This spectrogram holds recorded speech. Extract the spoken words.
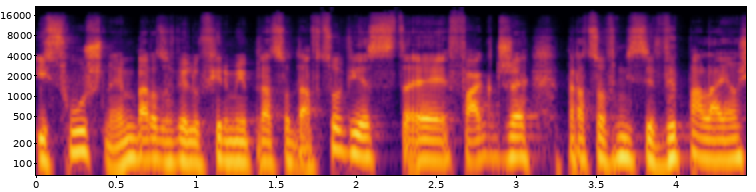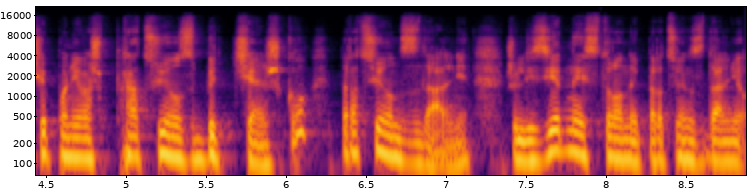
i słusznym, bardzo wielu firm i pracodawców jest fakt, że pracownicy wypalają się, ponieważ pracują zbyt ciężko, pracując zdalnie. Czyli z jednej strony pracując zdalnie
